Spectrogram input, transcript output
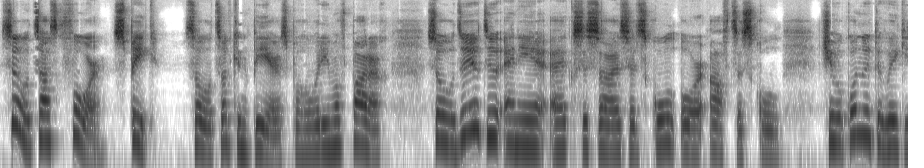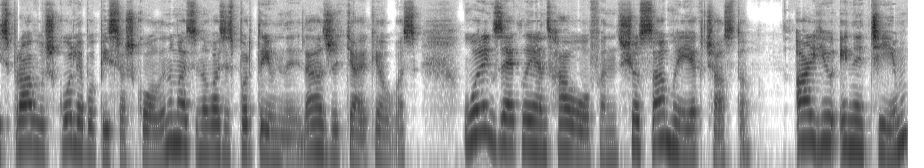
So, task 4. Speak. So, talking pairs. Поговоримо в парах. So, do you do any exercise at school or after school? Чи виконуєте ви якісь справи в школі або після школи? Ну, мається на увазі спортивне да, життя, яке у вас. What exactly and how often? Що саме і як часто? Are you in a team?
